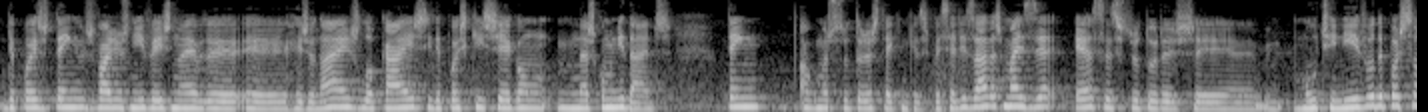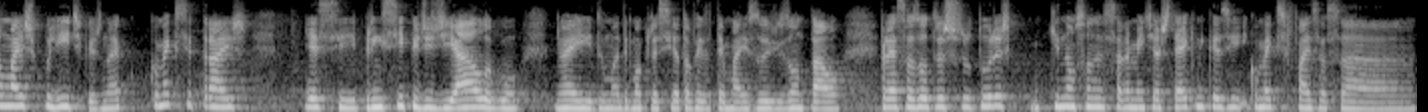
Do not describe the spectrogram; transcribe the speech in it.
depois tem os vários níveis não é, é, regionais, locais e depois que chegam nas comunidades. Tem algumas estruturas técnicas especializadas, mas é, essas estruturas é, multinível depois são mais políticas, não é? Como é que se traz esse princípio de diálogo, não é, e de uma democracia talvez até mais horizontal para essas outras estruturas que não são necessariamente as técnicas e como é que se faz essa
